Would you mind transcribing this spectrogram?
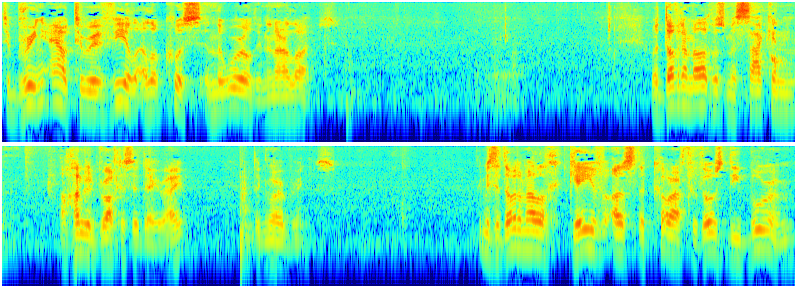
to bring out, to reveal elokus in the world and in our lives. But David HaMelech was masakin a hundred brachas a day, right? The Gemara brings. It means that David HaMelech gave us the koach through those diburim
